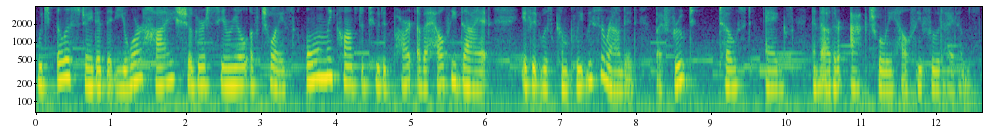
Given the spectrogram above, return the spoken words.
which illustrated that your high sugar cereal of choice only constituted part of a healthy diet if it was completely surrounded by fruit, toast, eggs, and other actually healthy food items.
